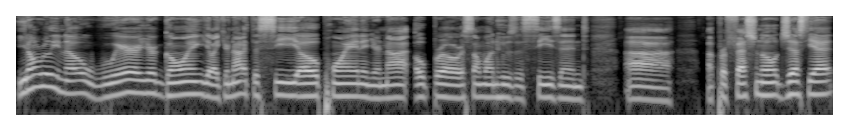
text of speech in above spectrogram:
You don't really know where you're going. You're like you're not at the CEO point and you're not Oprah or someone who's a seasoned uh, a professional just yet,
